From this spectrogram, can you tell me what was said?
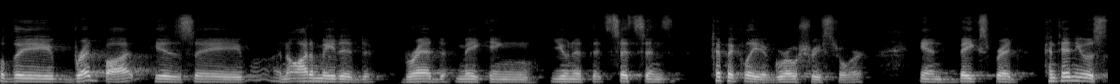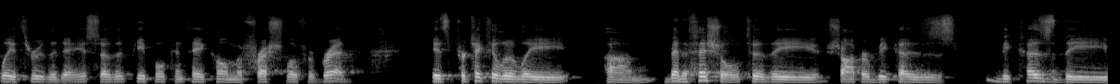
Well, the BreadBot is a, an automated bread making unit that sits in typically a grocery store and bakes bread continuously through the day so that people can take home a fresh loaf of bread. It's particularly um, beneficial to the shopper because because the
